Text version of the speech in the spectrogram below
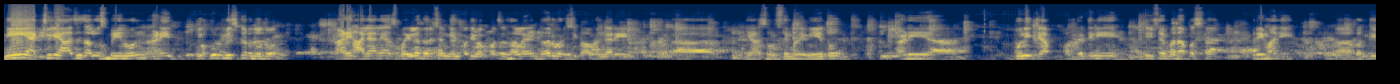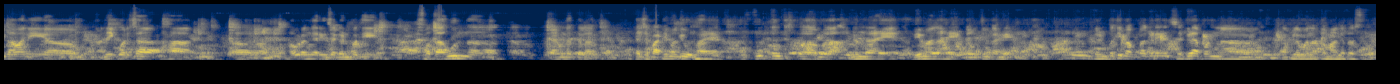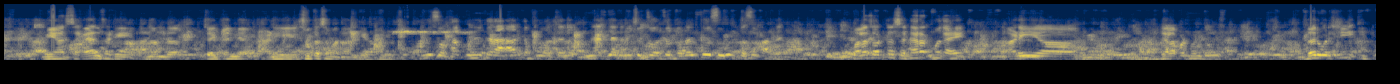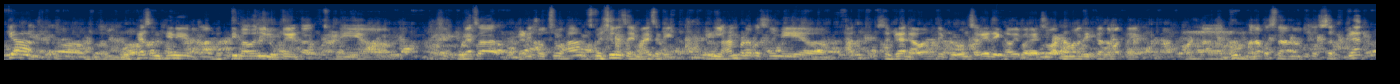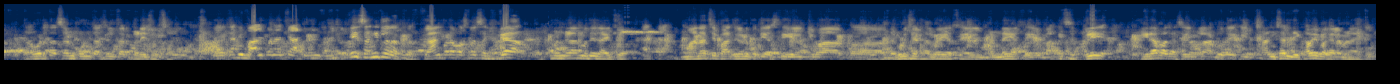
मी actually आजच आलो स्पेनहून आणि मी खूप मिस करत होतो. आणि आल्या आल्या आज पहिलं दर्शन गणपती बाप्पाचं झालंय. दरवर्षी भावरंगारी या संस्थेमध्ये मी येतो. आणि कोणी कुणी ज्या पद्धतीने अतिशय मनापासनं प्रेमाने भक्तिभावाने अनेक वर्ष हा औरंगारीचा गणपती स्वतःहून काय म्हणतात त्याला? त्याच्या पाठीमागे उभा आहे. खूप कौतुक मला आनंद आहे अभिमान आहे कौतुक आहे. गणपती बाप्पाकडे सगळं आपण आपल्या मनात मागत असतो. मी आज सगळ्यांसाठी आनंद चैतन्य आणि सुख समाधान घेत आहे. स्वतः पुणेकर आहात पुण्यातल्या गणेशोत्सवाचं बदलतं स्वरूप कसं मला असं वाटतं सकारात्मक आहे आणि ज्याला आपण म्हणतो दरवर्षी इतक्या मोठ्या संख्येने भक्तिभावाने लोक येतात आणि पुण्याचा गणेशोत्सव हा स्पेशलच आहे माझ्यासाठी. कारण लहानपणापासून मी सगळ्या गावामध्ये फिरून सगळे देखावे बघायचो. आता मला तितकं जमत नाही. पण खूप मनापासून आनंद होतो. सगळ्यात आवडता सण कोणता असेल तर गणेशोत्सव. एखादी बालपणाची आठवण हे सांगितलं ना आता. लहानपणापासून सगळ्या मंडळांमध्ये जायचो. मानाचे पाच गणपती असतील किंवा दगडूशेठ हलवाई असेल मंडई असेल बाकी सगळे हिराबाग असेल मला आठवत आहे की छान छान देखावे बघायला मिळायचे.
